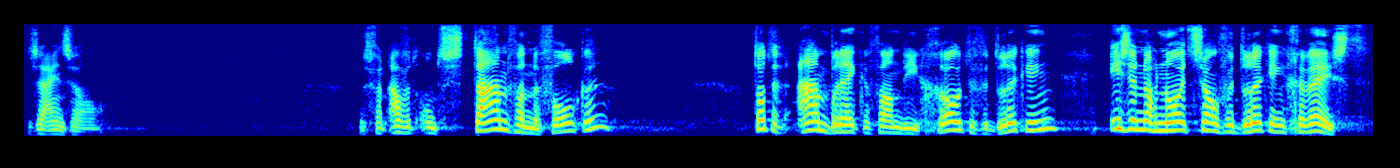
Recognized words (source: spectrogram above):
zijn zal. Dus vanaf het ontstaan van de volken tot het aanbreken van die grote verdrukking is er nog nooit zo'n verdrukking geweest.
